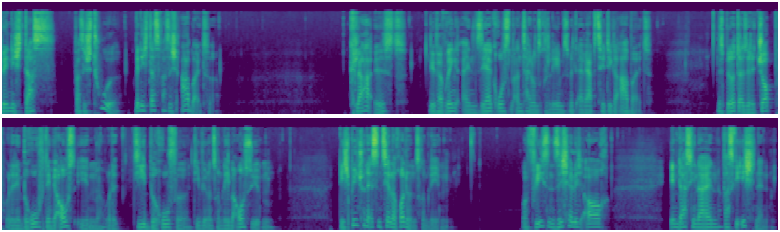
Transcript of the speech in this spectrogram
bin ich das, was ich tue? Bin ich das, was ich arbeite? Klar ist, wir verbringen einen sehr großen Anteil unseres Lebens mit erwerbstätiger Arbeit. Das bedeutet also, der Job oder den Beruf, den wir ausüben, oder die Berufe, die wir in unserem Leben ausüben, die spielen schon eine essentielle Rolle in unserem Leben. Und fließen sicherlich auch in das hinein, was wir Ich nennen,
